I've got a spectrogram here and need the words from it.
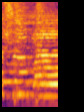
possible.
